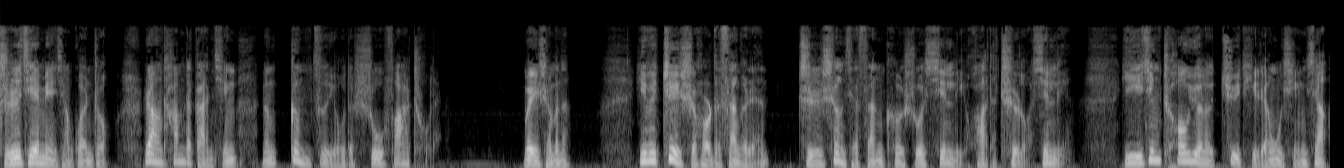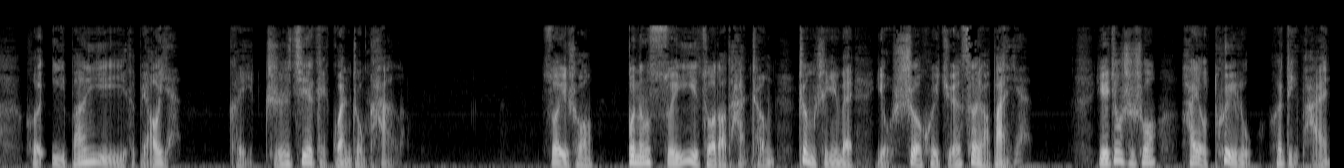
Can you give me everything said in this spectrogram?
直接面向观众，让他们的感情能更自由的抒发出来。为什么呢？因为这时候的三个人只剩下三颗说心里话的赤裸心灵。已经超越了具体人物形象和一般意义的表演，可以直接给观众看了。所以说，不能随意做到坦诚，正是因为有社会角色要扮演，也就是说，还有退路和底牌。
